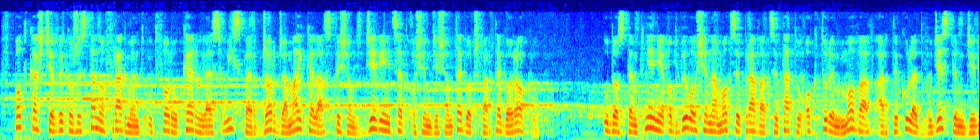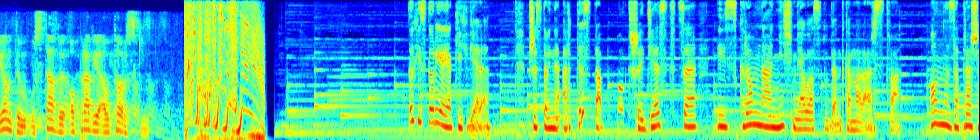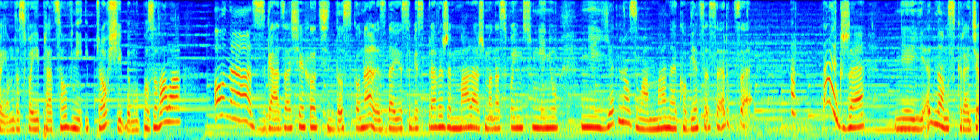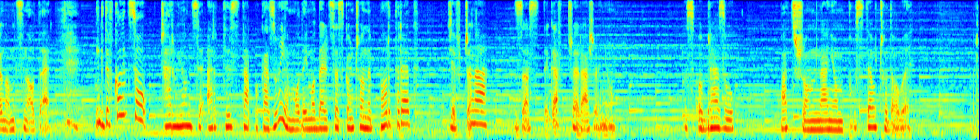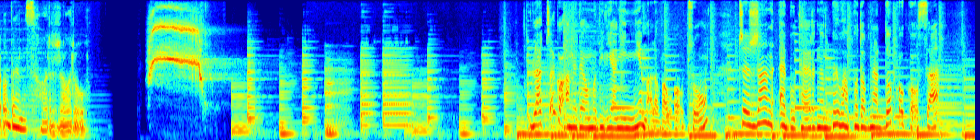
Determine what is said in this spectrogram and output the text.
W podcaście wykorzystano fragment utworu Careless Whisper George'a Michaela z 1984 roku. Udostępnienie odbyło się na mocy prawa cytatu, o którym mowa w artykule 29 ustawy o prawie autorskim. To historia jakich wiele. Przystojny artysta po trzydziestce i skromna, nieśmiała studentka malarstwa. On zaprasza ją do swojej pracowni i prosi, by mu pozowała. Ona zgadza się, choć doskonale zdaje sobie sprawę, że malarz ma na swoim sumieniu niejedno złamane kobiece serce, a także niejedną skradzioną cnotę. I gdy w końcu czarujący artysta pokazuje młodej modelce skończony portret, dziewczyna zastyga w przerażeniu. Z obrazu patrzą na nią puste oczodoły, rodem z horroru. Dlaczego Amedeo Modigliani nie malował oczu? Czy Jeanne Ebutern była podobna do kokosa?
